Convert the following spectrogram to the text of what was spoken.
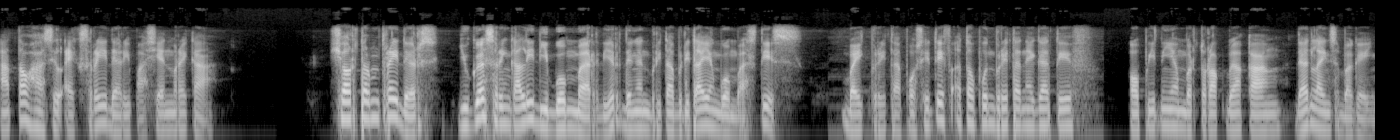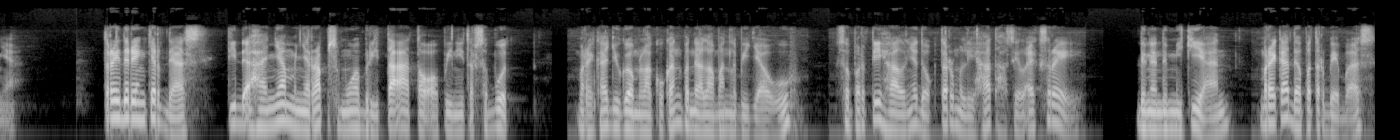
atau hasil X-ray dari pasien mereka. Short-term traders juga sering kali dibombardir dengan berita-berita yang bombastis, baik berita positif ataupun berita negatif, opini yang bertolak belakang, dan lain sebagainya. Trader yang cerdas tidak hanya menyerap semua berita atau opini tersebut, mereka juga melakukan pendalaman lebih jauh, seperti halnya dokter melihat hasil X-ray. Dengan demikian, mereka dapat terbebas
